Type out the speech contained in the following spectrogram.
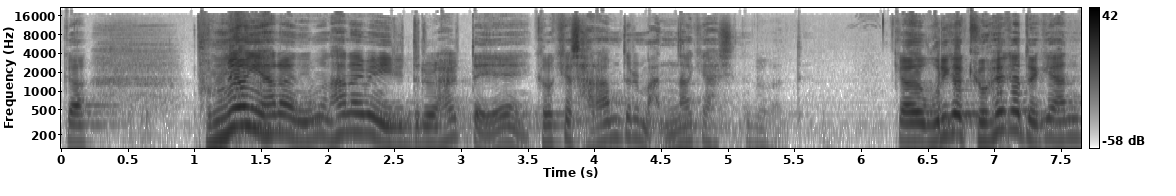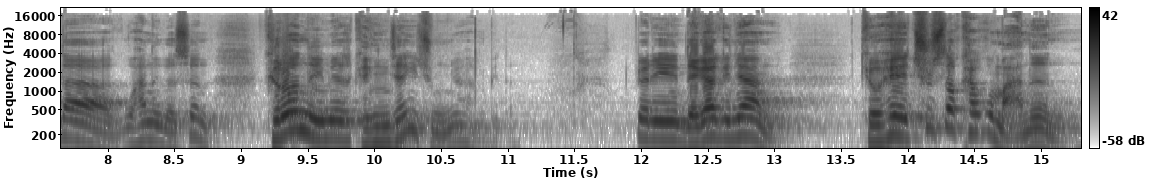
그러니까 분명히 하나님은 하나님의 일들을 할 때에 그렇게 사람들을 만나게 하시는 것 같아요. 그러니까 우리가 교회가 되게 한다고 하는 것은 그런 의미에서 굉장히 중요합니다. 특별히 내가 그냥 교회에 출석하고 많은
